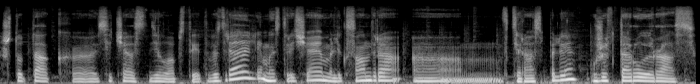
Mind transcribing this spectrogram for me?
что так э, сейчас дело обстоит в Израиле, мы встречаем Александра э, в Тирасполе уже второй раз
